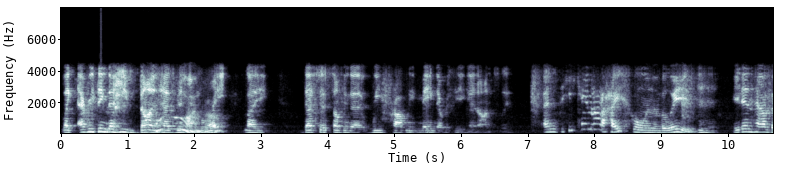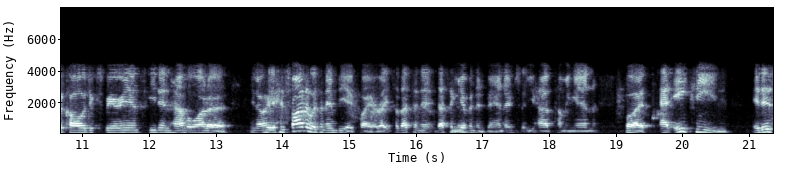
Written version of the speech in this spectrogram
Like everything that he's done has been on, bro. great. Like that's just something that we probably may never see again, honestly. And he came out of high school in the league. Mm-hmm. He didn't have the college experience. He didn't have a lot of, you know, his father was an NBA player, right? So that's an that's a Yeah. given advantage that you have coming in. But at 18, it is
